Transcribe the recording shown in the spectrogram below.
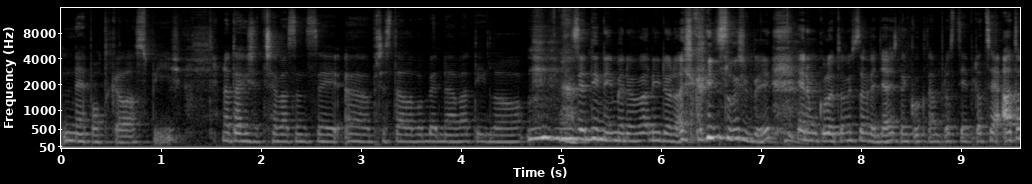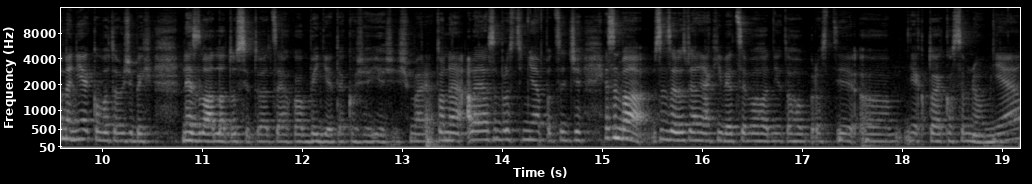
nepotkala spíš. No takže třeba jsem si uh, přestala objednávat jídlo z jedné nejmenované donáškové služby, jenom kvůli tomu že jsem věděla, že ten kluk tam prostě pracuje. A to není jako o tom, že bych nezvládla tu situaci jako vidět, jako že Ježíš to ne, ale já jsem prostě měla pocit, že já jsem, byla, jsem se dozvěděla nějaký věci ohledně toho prostě, uh, jak to jako se mnou měl.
